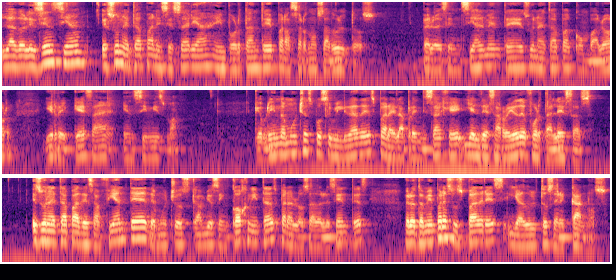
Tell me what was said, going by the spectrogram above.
La adolescencia es una etapa necesaria e importante para hacernos adultos, pero esencialmente es una etapa con valor y riqueza en sí misma, que brinda muchas posibilidades para el aprendizaje y el desarrollo de fortalezas. Es una etapa desafiante de muchos cambios incógnitas para los adolescentes, pero también para sus padres y adultos cercanos.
